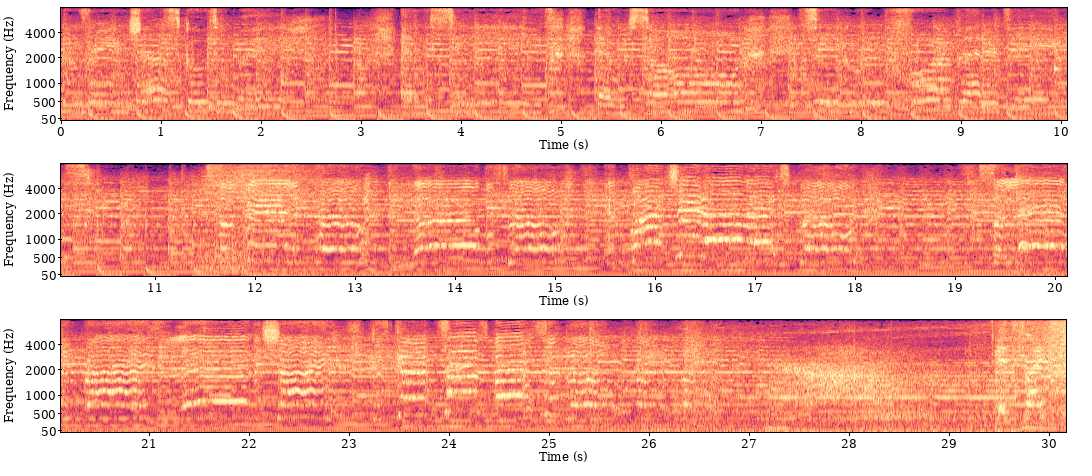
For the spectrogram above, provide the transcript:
the rain just goes away. right.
